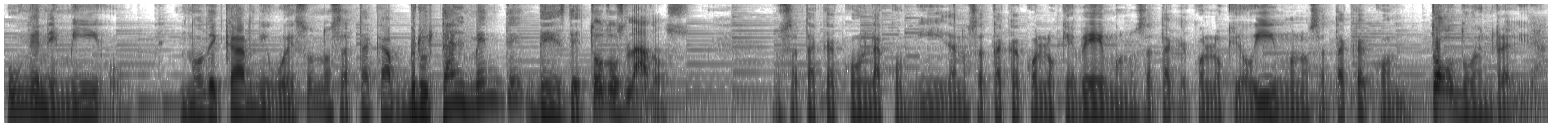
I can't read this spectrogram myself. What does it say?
Un enemigo, no de carne y hueso, nos ataca brutalmente desde todos lados. Nos ataca con la comida, nos ataca con lo que vemos, nos ataca con lo que oímos, nos ataca con todo en realidad.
